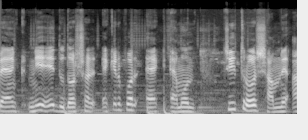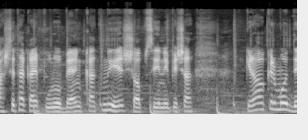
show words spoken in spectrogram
ব্যাংক নিয়ে দুর্দশার একের পর এক এমন চিত্র সামনে আসতে থাকায় পুরো ব্যাংক খাত নিয়ে সব শ্রেণি পেশা গ্রাহকের মধ্যে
